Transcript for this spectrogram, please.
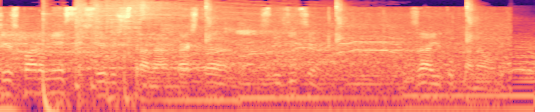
Через пару месяцев следующая страна. Так что следите за YouTube каналом.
